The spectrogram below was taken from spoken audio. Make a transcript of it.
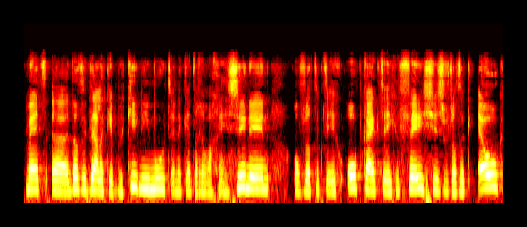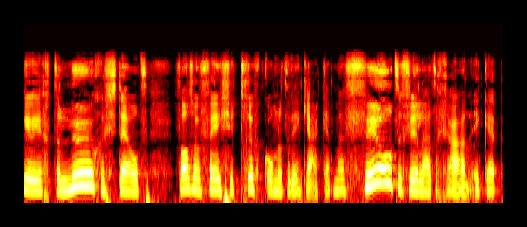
met uh, dat ik dadelijk in bikini moet en ik heb er helemaal geen zin in. Of dat ik tegenop kijk tegen feestjes. Of dat ik elke keer weer teleurgesteld van zo'n feestje terugkom. Dat ik denk, ja, ik heb me veel te veel laten gaan. Ik heb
